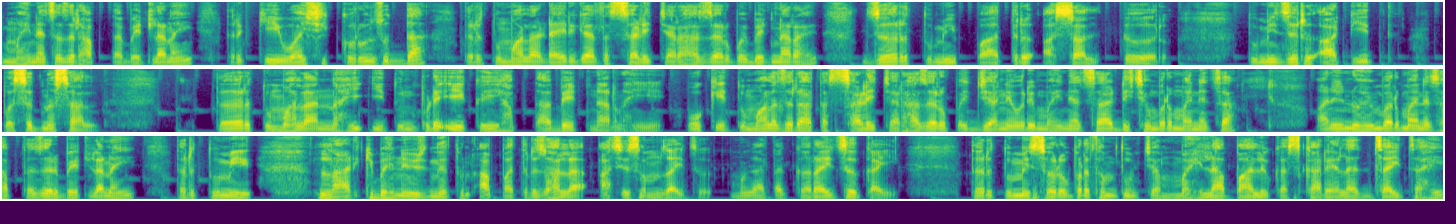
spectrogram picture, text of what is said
महिन्याचा जर हप्ता भेटला नाही तर के वाय सी करूनसुद्धा तर तुम्हाला डायरेक्ट आता साडेचार हजार रुपये भेटणार आहे. जर तुम्ही पात्र असाल तर. तुम्ही जर अटीत बसत नसाल तर तुम्हाला नाही इथून पुढे एकही हप्ता भेटणार नाही आहे ओके तुम्हाला जर आता साडेचार हजार रुपये जानेवारी महिन्याचा डिसेंबर महिन्याचा आणि नोव्हेंबर महिन्याचा हप्ता जर भेटला नाही तर तुम्ही लाडकी बहीण योजनेतून अपात्र झाला असे समजायचं. मग आता करायचं काय? तर तुम्ही सर्वप्रथम तुमच्या महिला बालविकास कार्यालयात जायचं आहे.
